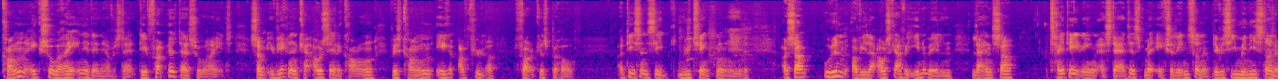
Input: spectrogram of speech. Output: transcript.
kongen er ikke suveræn i den her forstand. Det er folket, der er suverænt, som i virkeligheden kan afsætte kongen, hvis kongen ikke opfylder folkets behov. Og det er sådan set nytænkningen i det. Og så uden at ville afskaffe indevælden, lader han så tredelingen erstattes med excellenserne, det vil sige ministerne,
